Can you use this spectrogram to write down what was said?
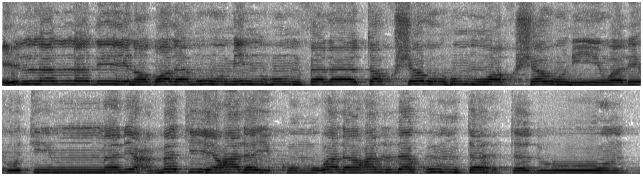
إلا الذين ظلموا منهم فلا تخشوهم واخشوني ولأتم نعمتي عليكم ولعلكم تهتدون.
